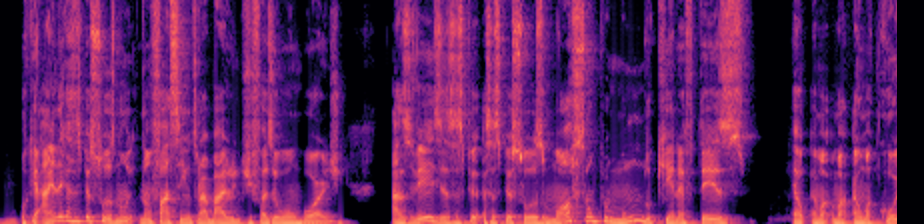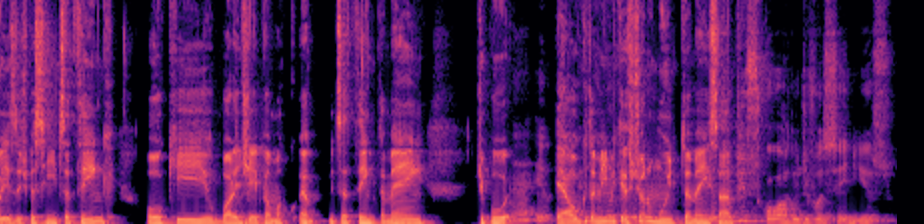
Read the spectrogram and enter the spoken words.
Hum. Porque ainda que essas pessoas não, não façam o trabalho de fazer o onboard, às vezes essas, essas pessoas mostram para o mundo que NFTs é, é, uma, é uma coisa, tipo assim, it's a thing, ou que o Body Jape é uma é, it's a thing também. Tipo, é, eu, é algo que também eu, me questiono eu, muito também, sabe? Eu discordo de você nisso.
